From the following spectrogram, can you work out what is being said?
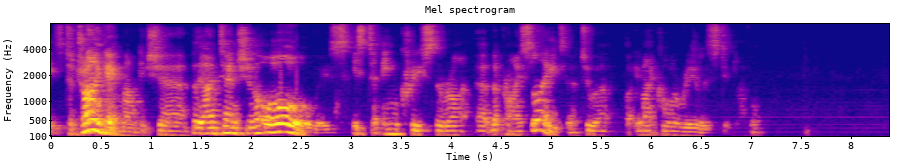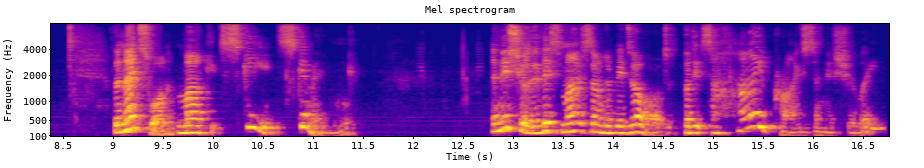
it's to try and gain market share, but the intention always is to increase the, right, uh, the price later to a, what you might call a realistic level. The next one, market ski skimming. Initially, this might sound a bit odd, but it's a high price initially.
